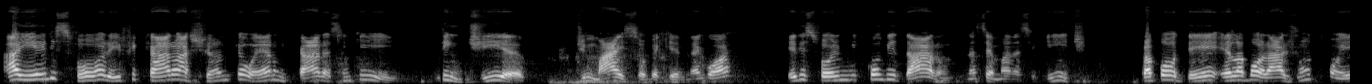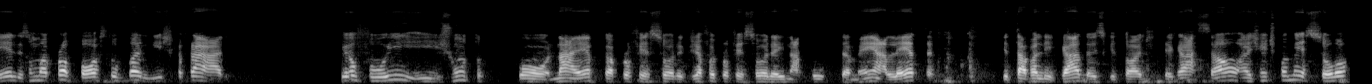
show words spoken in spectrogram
Aí eles foram e ficaram achando que eu era um cara assim que entendia demais sobre aquele negócio. Eles foram e me convidaram na semana seguinte para poder elaborar junto com eles uma proposta urbanística para a área. Eu fui e junto com, na época, a professora, que já foi professora aí na PUC também, a Leta, que estava ligado ao escritório de integração, a gente começou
